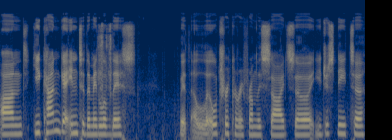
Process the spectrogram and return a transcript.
And you can get into the middle of this with a little trickery from this side. So you just need to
